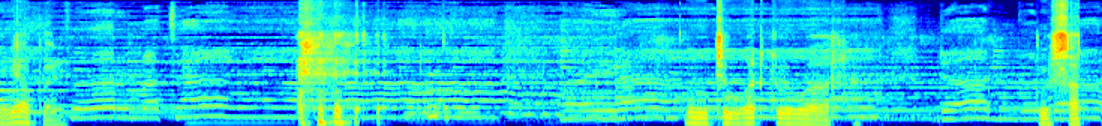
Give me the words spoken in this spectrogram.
Ini apa ya mencuat keluar. Pusat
